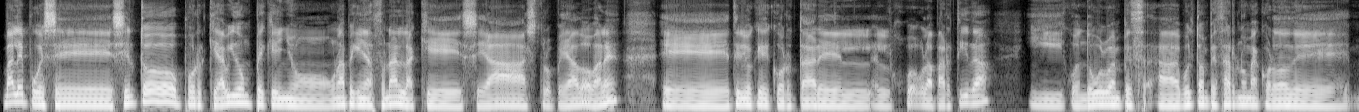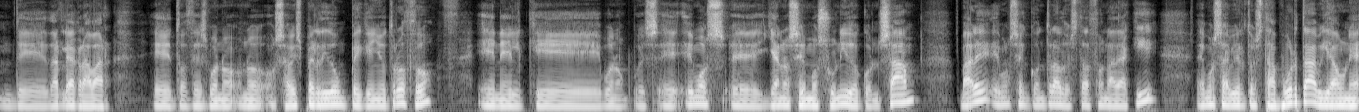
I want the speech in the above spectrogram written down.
Vale, pues eh, siento porque ha habido un pequeño, una pequeña zona en la que se ha estropeado, ¿vale? Eh, he tenido que cortar el, juego, la partida, y cuando vuelvo a empezar, ha vuelto a empezar no me he acordado de, darle a grabar. entonces, bueno, os habéis perdido un pequeño trozo en el que, bueno, pues eh, hemos, ya nos hemos unido con Sam, ¿vale? Hemos encontrado esta zona de aquí, hemos abierto esta puerta, había un,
